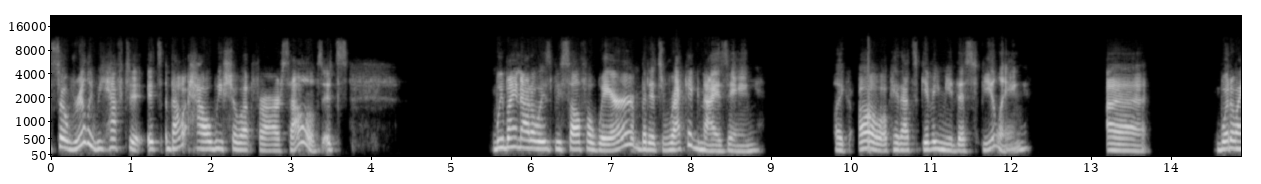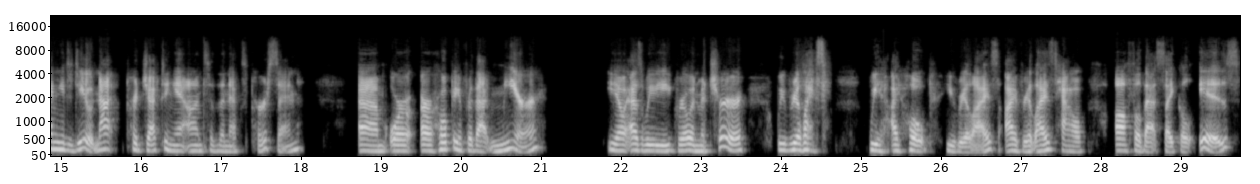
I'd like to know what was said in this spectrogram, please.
so, really, we have to, it's about how we show up for ourselves. It's, we might not always be self aware, but it's recognizing, like, oh, okay, that's giving me this feeling. Uh, what do I need to do? Not projecting it onto the next person um, or are hoping for that mirror, you know, as we grow and mature, we realize we I hope you realize, I've realized how awful that cycle is.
